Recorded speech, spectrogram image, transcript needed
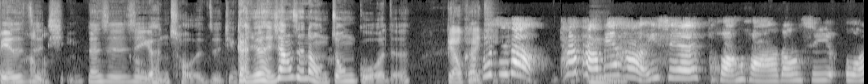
别的字体，但是是一个很丑的字体，感觉很像是那种中国的。我不知道，它旁边还有一些黄黄的东西，嗯、我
